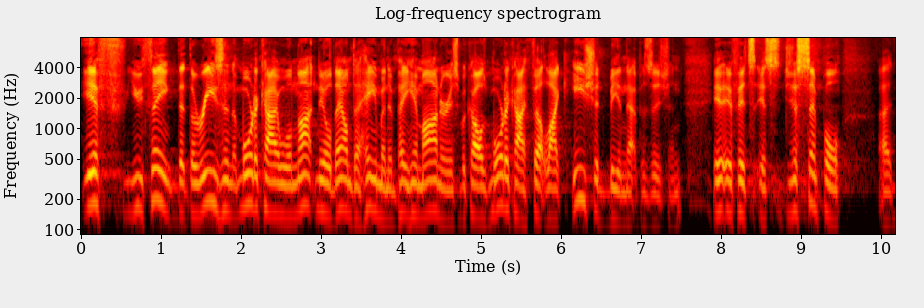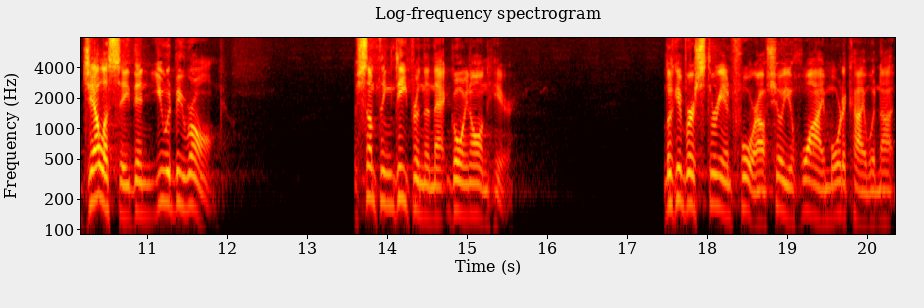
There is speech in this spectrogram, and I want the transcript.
if you think that the reason that Mordecai will not kneel down to Haman and pay him honor is because Mordecai felt like he should be in that position, if it's, it's just simple uh, jealousy, then you would be wrong. There's something deeper than that going on here. Look at verse 3 and 4. I'll show you why Mordecai would not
